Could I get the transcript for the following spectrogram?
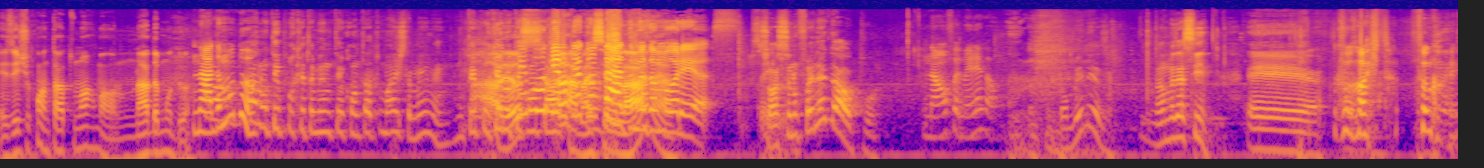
Existe o contato normal, nada mudou. Nada Mas mudou. não tem por que também não ter contato mais também, né? Não tem por Ah, que não eu ter sei. contato. Por que não Ah, ter mas sei contato, lá, meus né? amores? Só se não foi legal, pô. Não, foi bem legal. Então, beleza. Não, mas assim, é... Tu gosta. Tu gosta.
